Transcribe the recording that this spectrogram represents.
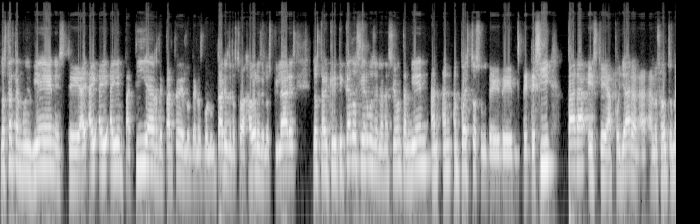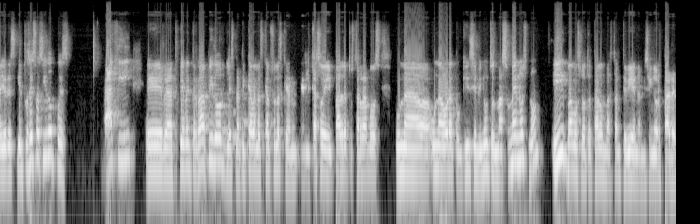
los tratan muy bien, este, hay, empatía de parte de los, de voluntarios, de los trabajadores, de los pilares. Los tan criticados siervos de la nación también han, puesto su de, sí para este, apoyar a, los adultos mayores. Y el proceso ha sido pues ágil, eh, relativamente rápido. Les platicaba en las cápsulas que en, el caso de mi padre, pues tardamos una, una, hora con 15 minutos más o menos, ¿no? Y vamos, lo trataron bastante bien a mi señor padre.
